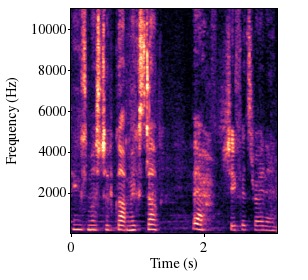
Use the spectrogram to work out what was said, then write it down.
Things must have got mixed up. There, she fits right in.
